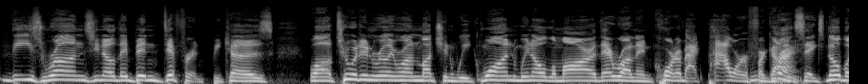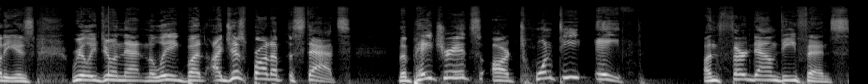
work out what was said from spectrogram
these runs, you know, they've been different because while Tua didn't really run much in week one, we know Lamar, they're running quarterback power for God's Right. sakes. Nobody is really doing that in the league. But I just brought up the stats. The Patriots are 28th on third down defense,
